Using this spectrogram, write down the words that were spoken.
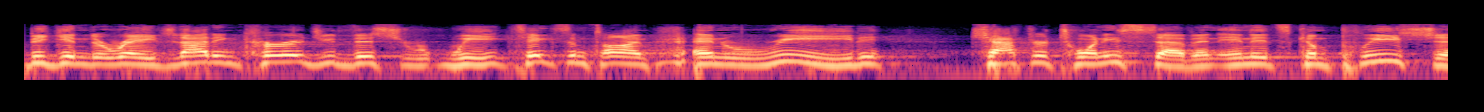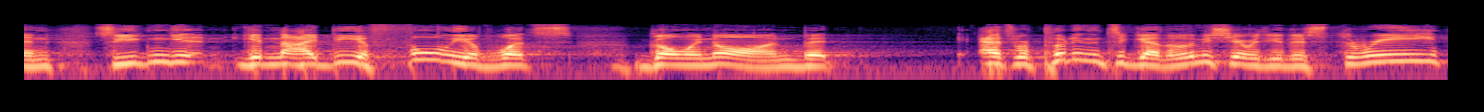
begin to rage. And I'd encourage you this week, take some time and read chapter 27 in its completion so you can get, get an idea fully of what's going on. But as we're putting it together, let me share with you there's three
